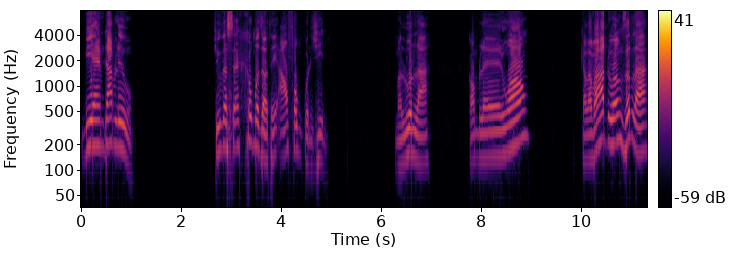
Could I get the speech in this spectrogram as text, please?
BMW chúng ta sẽ không bao giờ thấy áo phông, quần jean, mà luôn là comble đúng không? Calavat, đúng không? Rất là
